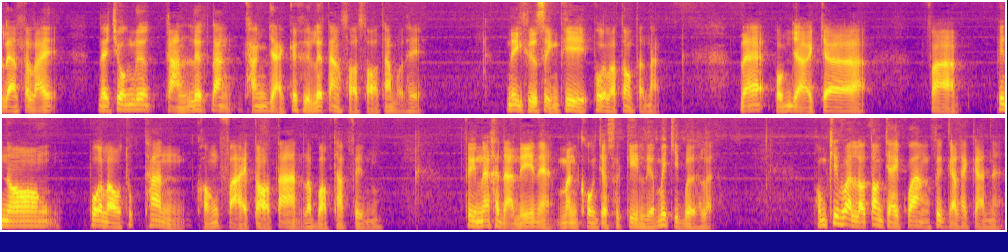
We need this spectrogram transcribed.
แลนสไลด์ ในช่วงเรื่องการเลือกตั้งครั้งใหญ่ก็คือเลือกตั้งสสทั้งประเทศ นี่คือสิ่งที่พวกเราต้องตระหนัก และผมอยากจะฝากพี่น้องพวกเราทุกท่านของฝ่ายต่อต้านระบอบทักษิณซึ่งณขณะนี้เนี่ยมันคงจะสกรีนเหลือไม่กี่เบอร์ละผมคิดว่าเราต้องใจกว้างซึ่งกันและกันเนี่ย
